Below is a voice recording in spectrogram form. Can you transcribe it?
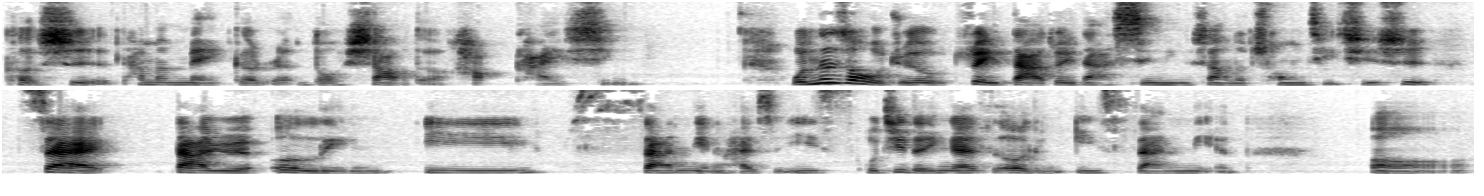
可是他们每个人都笑得好开心？我那时候我觉得我最大最大心灵上的冲击，其实。在大约二零一三年还是一，我记得应该是二零一三年，呃，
